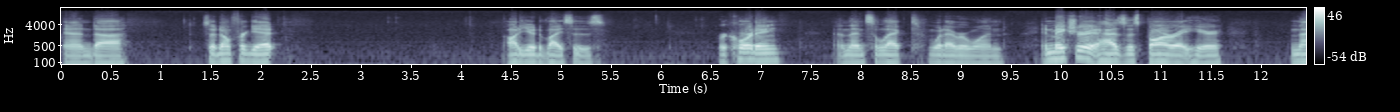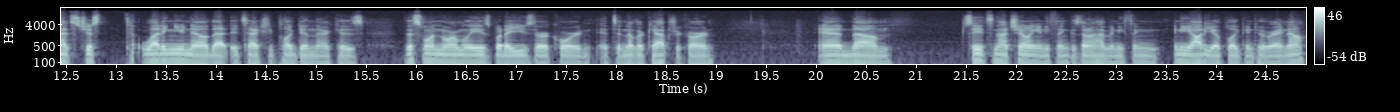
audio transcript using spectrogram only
And uh, so don't forget audio devices recording and then select whatever one and make sure it has this bar right here and that's just letting you know that it's actually plugged in there because this one normally is what I use to record. It's another capture card. And um, see it's not showing anything because I don't have anything any audio plugged into it right now.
